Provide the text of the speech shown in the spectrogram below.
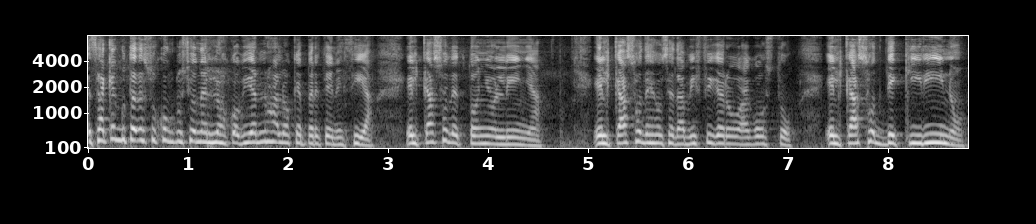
saquen ustedes sus conclusiones, los gobiernos a los que pertenecía. El caso de Toño Leña, el caso de José David Figueroa Agosto, el caso de Quirino,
